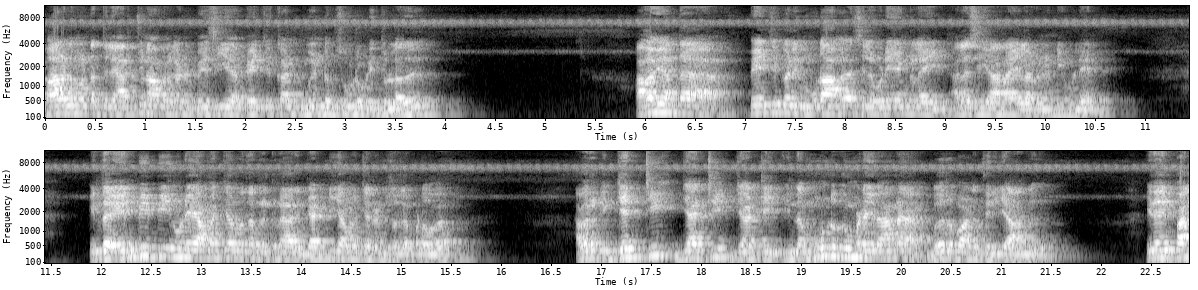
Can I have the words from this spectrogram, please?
பாராளுமன்றத்தில் அர்ஜுனா அவர்கள் பேசிய பேச்சுக்கள் மீண்டும் சூடு பிடித்துள்ளது ஆகவே அந்த பேச்சுக்களின் ஊடாக சில விடயங்களை அலசி ஆராயலாம் எண்ணியுள்ளேன். இந்த என்பிபியினுடைய அமைச்சர் ஒருத்தர் இருக்கிறார் ஜட்டி அமைச்சர் என்று சொல்லப்படுவர் அவருக்கு ஜெட்டி ஜட்டி ஜட்டி. இந்த மூன்றுக்கும் இடையிலான வேறுபாடு தெரியாது. இதை பல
